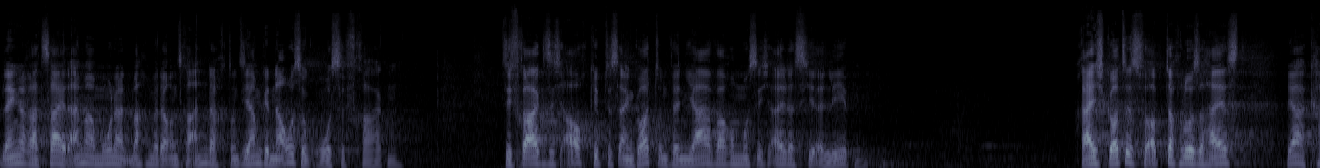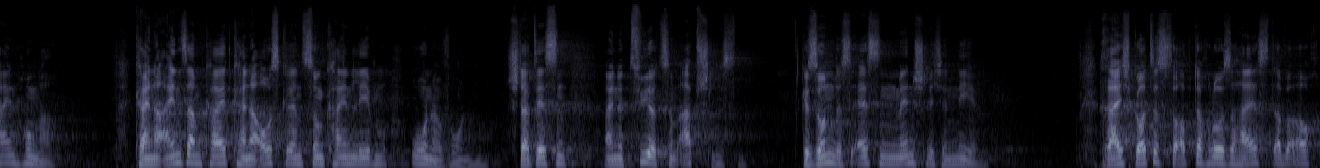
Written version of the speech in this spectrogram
längerer Zeit, einmal im Monat machen wir da unsere Andacht und sie haben genauso große Fragen. Sie fragen sich auch, gibt es einen Gott und wenn ja, warum muss ich all das hier erleben? Reich Gottes für Obdachlose heißt, ja, kein Hunger, keine Einsamkeit, keine Ausgrenzung, kein Leben ohne Wohnung. Stattdessen eine Tür zum Abschließen, gesundes Essen, menschliche Nähe. Reich Gottes für Obdachlose heißt aber auch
